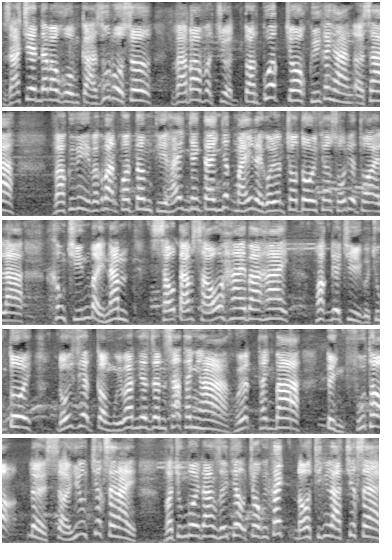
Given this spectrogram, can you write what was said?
Giá trên đã bao gồm cả rút hồ sơ và bao vận chuyển toàn quốc cho quý khách hàng ở xa. Và quý vị và các bạn quan tâm thì hãy nhanh tay nhấc máy để gọi điện cho tôi theo số điện thoại là 0975 686 232 hoặc địa chỉ của chúng tôi đối diện cổng Ủy ban nhân dân xã Thanh Hà, huyện Thanh Ba, tỉnh Phú Thọ để sở hữu chiếc xe này. Và chúng tôi đang giới thiệu cho quý khách đó chính là chiếc xe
